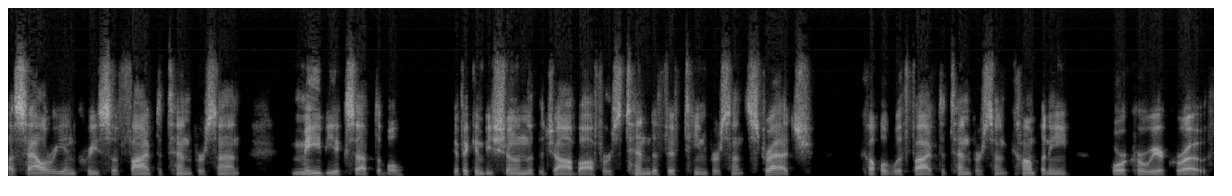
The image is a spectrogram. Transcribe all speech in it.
a salary increase of 5 to 10% may be acceptable if it can be shown that the job offers 10 to 15% stretch coupled with 5 to 10% company or career growth.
